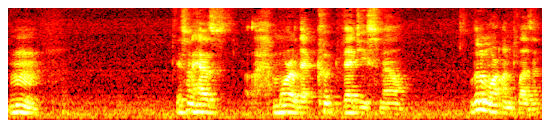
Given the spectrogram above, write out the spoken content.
Mmm. This one has uh, more of that cooked veggie smell. A little more unpleasant.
